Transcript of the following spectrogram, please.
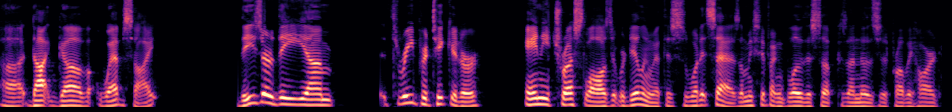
uh, website. These are the um, three particular antitrust laws that we're dealing with. This is what it says. Let me see if I can blow this up because I know this is probably hard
